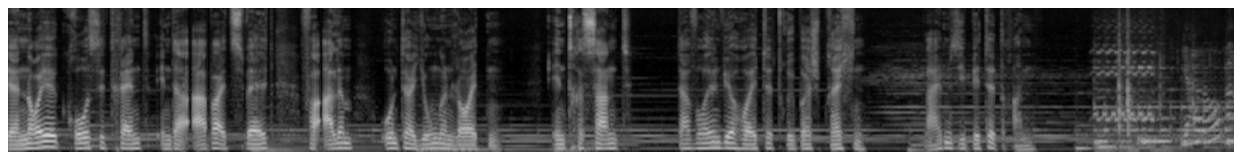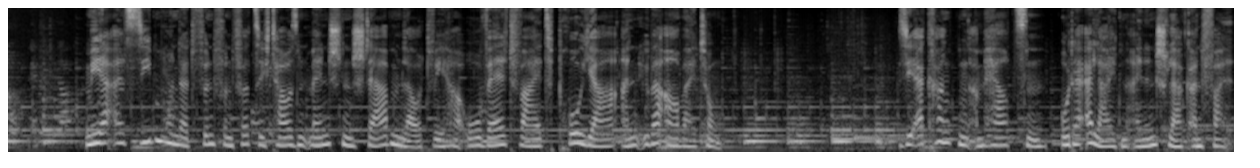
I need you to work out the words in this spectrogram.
der neue große Trend in der Arbeitswelt, vor allem unter jungen Leuten. Interessant, da wollen wir heute drüber sprechen. Bleiben Sie bitte dran. Mehr als 745.000 Menschen sterben laut WHO weltweit pro Jahr an Überarbeitung. Sie erkranken am Herzen oder erleiden einen Schlaganfall.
